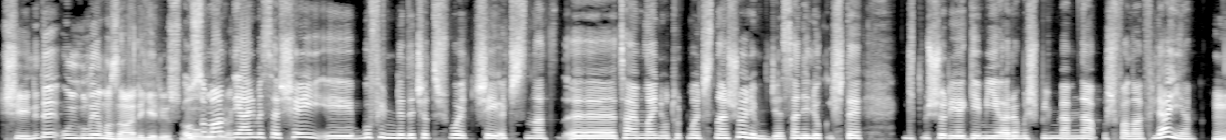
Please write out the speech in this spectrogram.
şeyini de uygulayamaz hale geliyorsun O zaman olarak. yani mesela şey e, bu filmde de çatışma şey açısından e, timeline oturtma açısından şöyle mi diyeceğiz? Hani Luke işte gitmiş oraya gemiyi aramış bilmem ne yapmış falan filan ya. Hı.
